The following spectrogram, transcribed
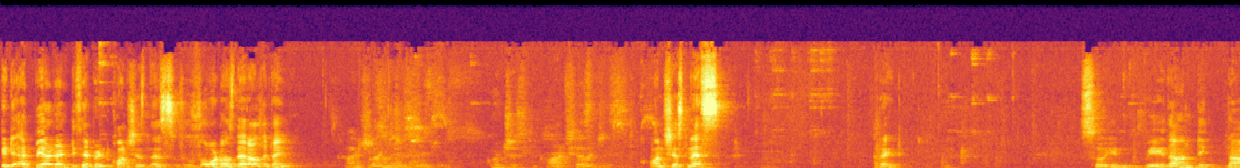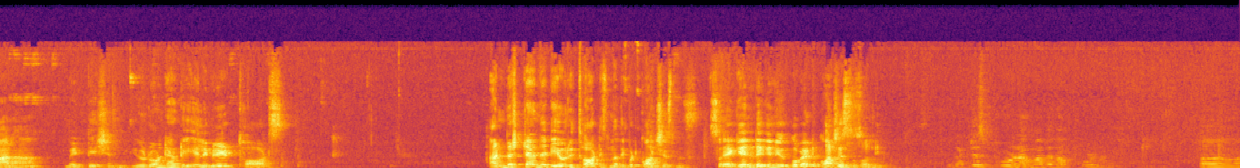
It appeared and disappeared in consciousness. So, so what was there all the time? Consciousness. Consciousness. Consciousness. Consciousness. Right? So in Vedantic Jnana meditation, you don't have to eliminate thoughts. Understand that every thought is nothing but consciousness. So again and again you go back to consciousness only. That is Purnamadaha Purnam. Uh,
